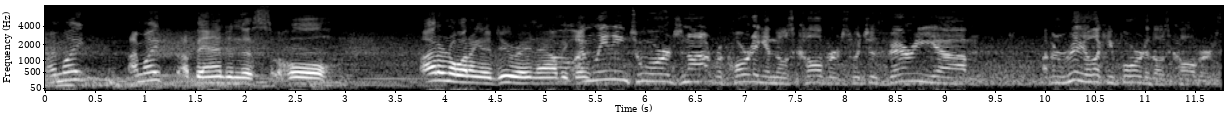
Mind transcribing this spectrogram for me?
I might, I might abandon this whole. I don't know what I'm going to do right now because I'm leaning towards not recording in those culverts, which is very. Um, I've been really looking forward to those culverts,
